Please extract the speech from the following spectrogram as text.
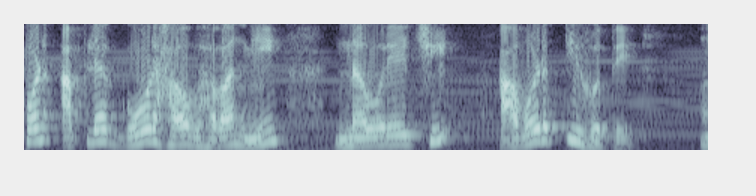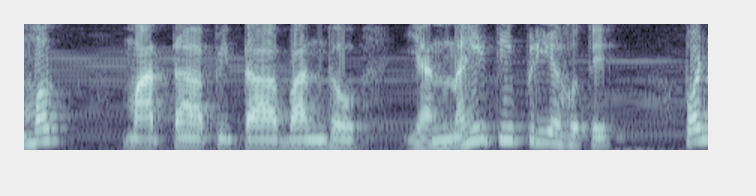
पण आपल्या गोड हावभावांनी नवऱ्याची आवडती होते. मग माता पिता बांधव यांनाही ती प्रिय होते. पण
